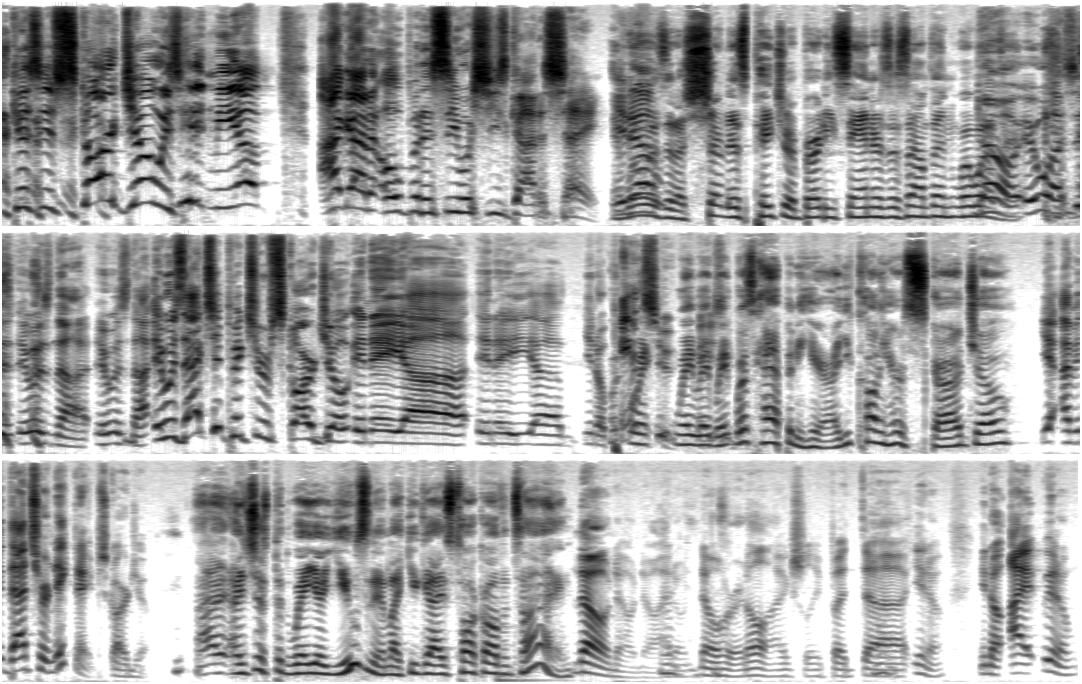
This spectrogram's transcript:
because if Scar Joe is hitting me up, I gotta open and see what she's got to say. You And know, was it? A shirtless picture of Bernie Sanders or something? What was no, it? it wasn't. It was not. It was not. It was actually a picture of ScarJo in a uh, in a uh, you know Wait, pantsuit. wait, wait, wait. basically. What's happening here? Are you calling her Scar Joe? Yeah, I mean that's her nickname, ScarJo. I, it's just the way you're using it, like you guys talk all the time. No, no, no. I don't know her at all, actually. But uh, you know, you know, I you know,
